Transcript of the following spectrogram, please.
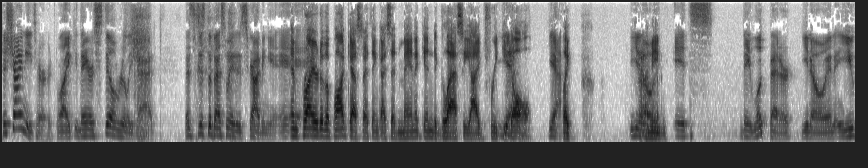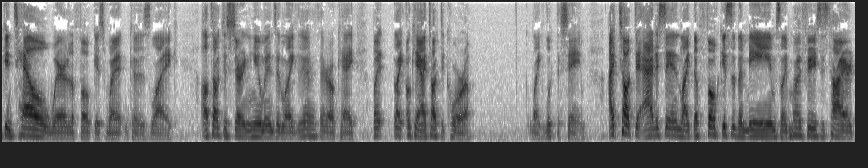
to shiny turd. Like they are still really bad. That's just the best way of describing it. And, and prior to the podcast, I think I said mannequin to glassy-eyed freaky yeah, doll. Yeah, like you know, I mean, it's they look better, you know, and you can tell where the focus went because like I'll talk to certain humans and like eh, they're okay, but like okay, I talked to Cora, like look the same. I talked to Addison, like the focus of the memes, like my face is tired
